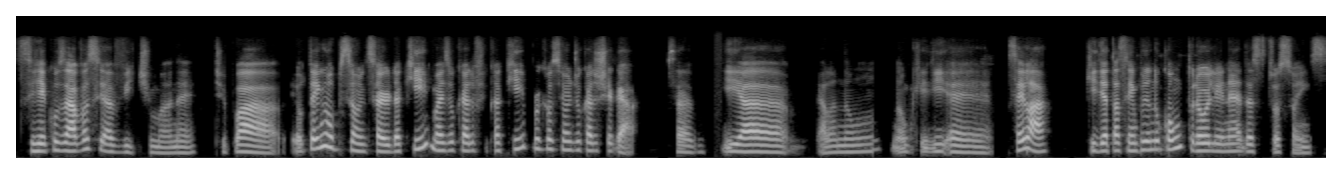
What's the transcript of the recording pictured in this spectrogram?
se recusava a ser a vítima, né? Tipo, ah, eu tenho a opção de sair daqui, mas eu quero ficar aqui porque eu sei onde eu quero chegar, sabe? E a, ela não, não queria, é, sei lá, queria estar sempre no controle, né, das situações.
